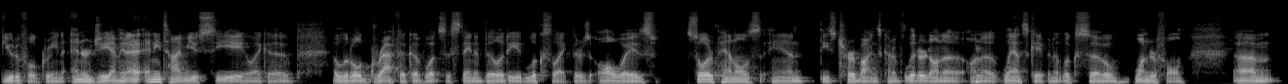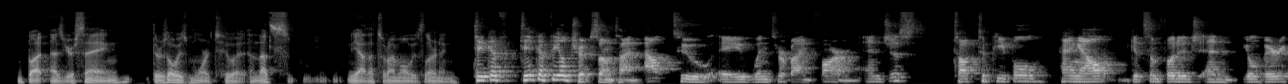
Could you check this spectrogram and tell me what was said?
beautiful green energy. I mean, anytime you see like a, a little graphic of what sustainability looks like, there's always solar panels and these turbines kind of littered on a on a landscape, and it looks so wonderful. Um, but as you're saying, there's always more to it, and that's yeah, that's what I'm always learning. Take a take a field trip sometime out to a wind turbine farm and just talk to people, hang out, get some footage, and you'll very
